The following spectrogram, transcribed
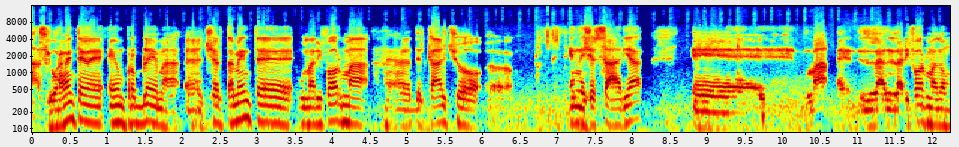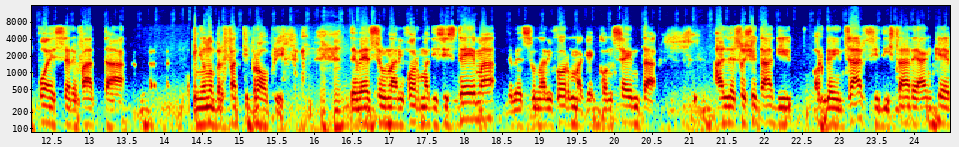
Ah, sicuramente è un problema, eh, certamente una riforma eh, del calcio eh, è necessaria, eh, ma eh, la, la, riforma non può essere fatta eh, ognuno per fatti propri, uh-huh. deve essere una riforma di sistema, deve essere una riforma che consenta alle società di organizzarsi, di stare anche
